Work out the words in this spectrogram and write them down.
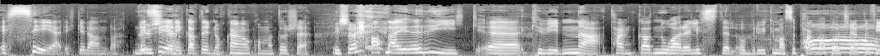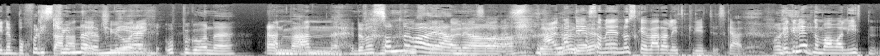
jeg ser ikke den, da. Er Jeg ikke ser det. ikke at det noen gang kommer til å skje. Ikke? At ei rik eh, kvinne tenker at nå har jeg lyst til å bruke masse penger på å kjøpe fine Fordi boksere kvinner til er en 20-åring. mer oppegående enn Enn menn. menn. Det var sånn det var igjen, ja. Nei, men det som er, Nå skal jeg være litt kritisk her. Dere vet når man var liten,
